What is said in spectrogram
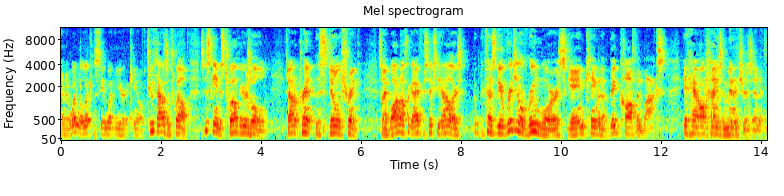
and I wanted to look and see what year it came out. 2012. So this game is 12 years old. It's out of print and it's still in the shrink. So I bought it off a guy for $60 because the original Rune Wars game came in a big coffin box. It had all kinds of miniatures in it.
